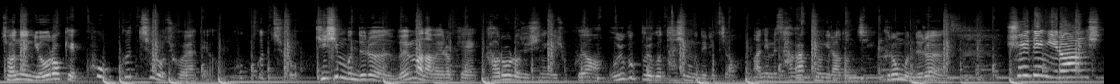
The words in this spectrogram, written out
저는 요렇게 코 끝으로 줘야 돼요. 코 끝으로. 기신 분들은 웬만하면 이렇게 가로로 주시는 게 좋고요. 울긋불긋 하신 분들 있죠. 아니면 사각형이라든지 그런 분들은 쉐딩이랑 시-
